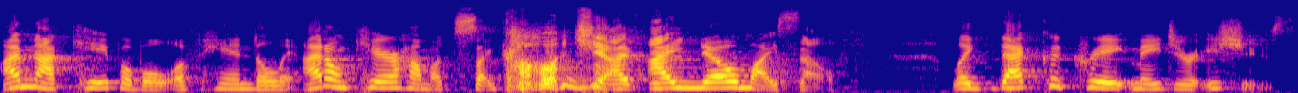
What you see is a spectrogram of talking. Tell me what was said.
I'm not capable of handling, I don't care how much psychology I, I know myself. Like that could create major issues.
